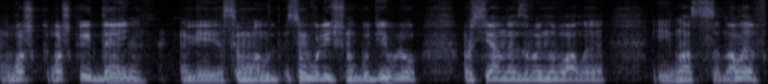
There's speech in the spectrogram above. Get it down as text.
важ, важкий день. І символічну будівлю росіяни зруйнували. І в нас, але в,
